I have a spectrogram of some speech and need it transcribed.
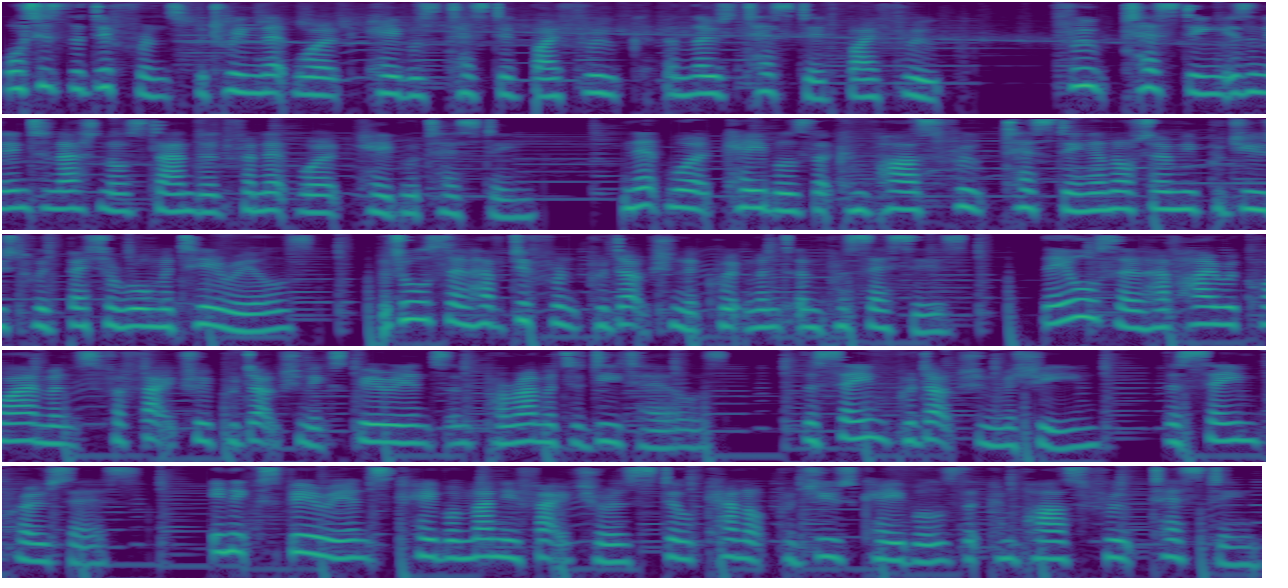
What is the difference between network cables tested by Fluke and those tested by Fluke? Fluke testing is an international standard for network cable testing. Network cables that can pass Fluke testing are not only produced with better raw materials, but also have different production equipment and processes. They also have high requirements for factory production experience and parameter details. The same production machine, the same process. Inexperienced cable manufacturers still cannot produce cables that can pass Fluke testing.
